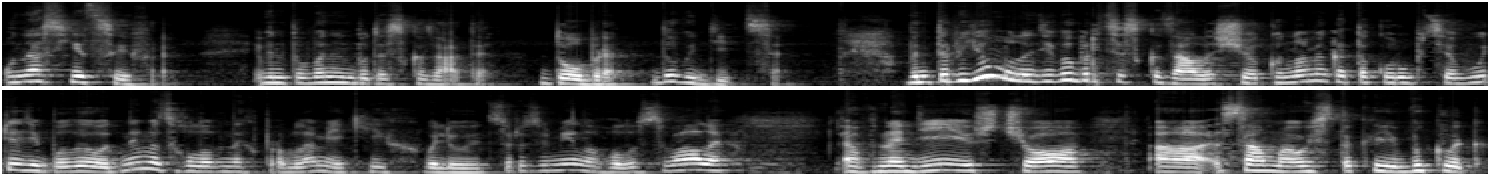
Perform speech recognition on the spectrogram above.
у нас є цифри. І він повинен буде сказати: добре, доведіть це. В інтерв'ю молоді виборці сказали, що економіка та корупція в уряді були одним із головних проблем, які їх хвилюють. Зрозуміло, голосували е, в надії, що а, саме ось такий виклик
